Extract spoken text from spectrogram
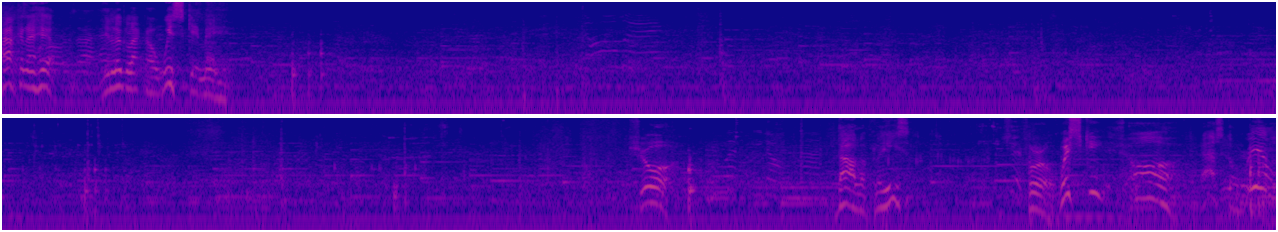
how can I help? You look like a whiskey man. Sure. Dollar, please. For a whiskey? Sure, that's the real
